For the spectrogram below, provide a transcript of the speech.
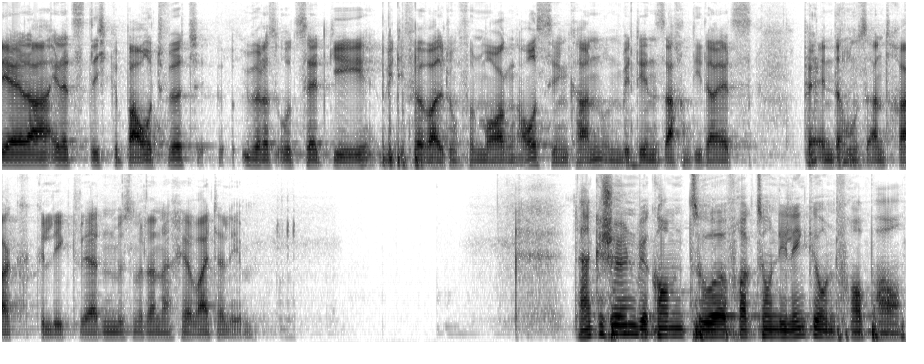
der da letztlich gebaut wird über das OZG, wie die Verwaltung von morgen aussehen kann. Und mit den Sachen, die da jetzt per Änderungsantrag gelegt werden, müssen wir dann nachher weiterleben. Dankeschön. Wir kommen zur Fraktion Die Linke und Frau Pau.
